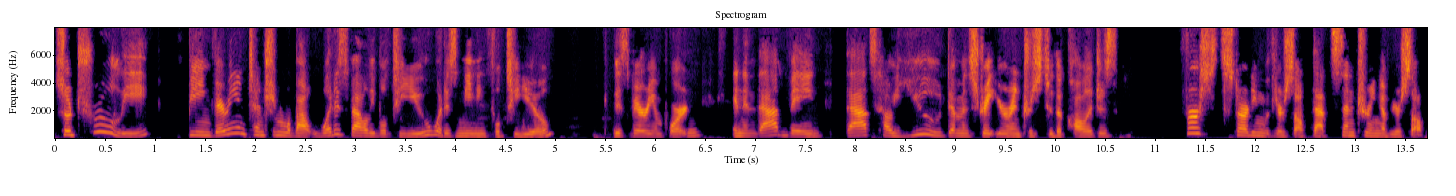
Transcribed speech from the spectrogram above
So truly being very intentional about what is valuable to you, what is meaningful to you is very important. And in that vein, that's how you demonstrate your interest to the colleges first starting with yourself, that centering of yourself.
